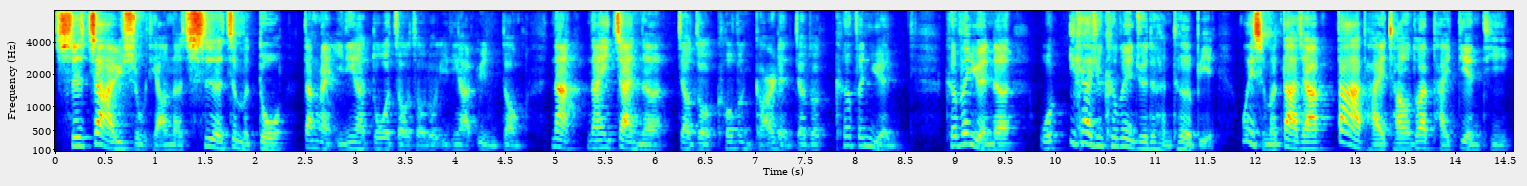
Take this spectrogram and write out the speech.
吃炸鱼薯条呢，吃了这么多，当然一定要多走走路，一定要运动。那那一站呢，叫做 Covent Garden，叫做科芬园。科芬园呢，我一开始去科芬园觉得很特别，为什么大家大排长龙都在排电梯？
